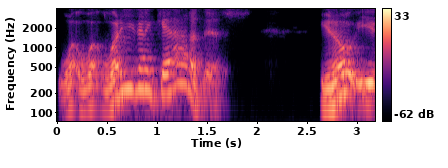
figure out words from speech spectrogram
What what, what are you going to get out of this? You know, you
